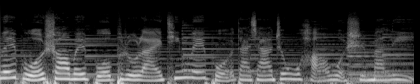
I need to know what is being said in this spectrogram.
微博、刷微博，不如来听微博。大家周五好，我是曼丽。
